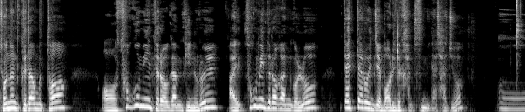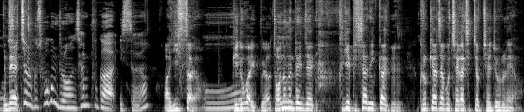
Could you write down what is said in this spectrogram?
저는 그다음부터 어 소금이 들어간 비누를 아니 소금이 들어간 걸로 때때로 이제 머리를 감습니다. 자주. 어, 근데- 실제로 그 소금 들어간 샴푸가 있어요? 아 있어요. 오. 비누가 있고요. 저는 네. 근데 이제 그게 비싸니까 음. 그렇게 하자고 제가 직접 제조를 해요.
